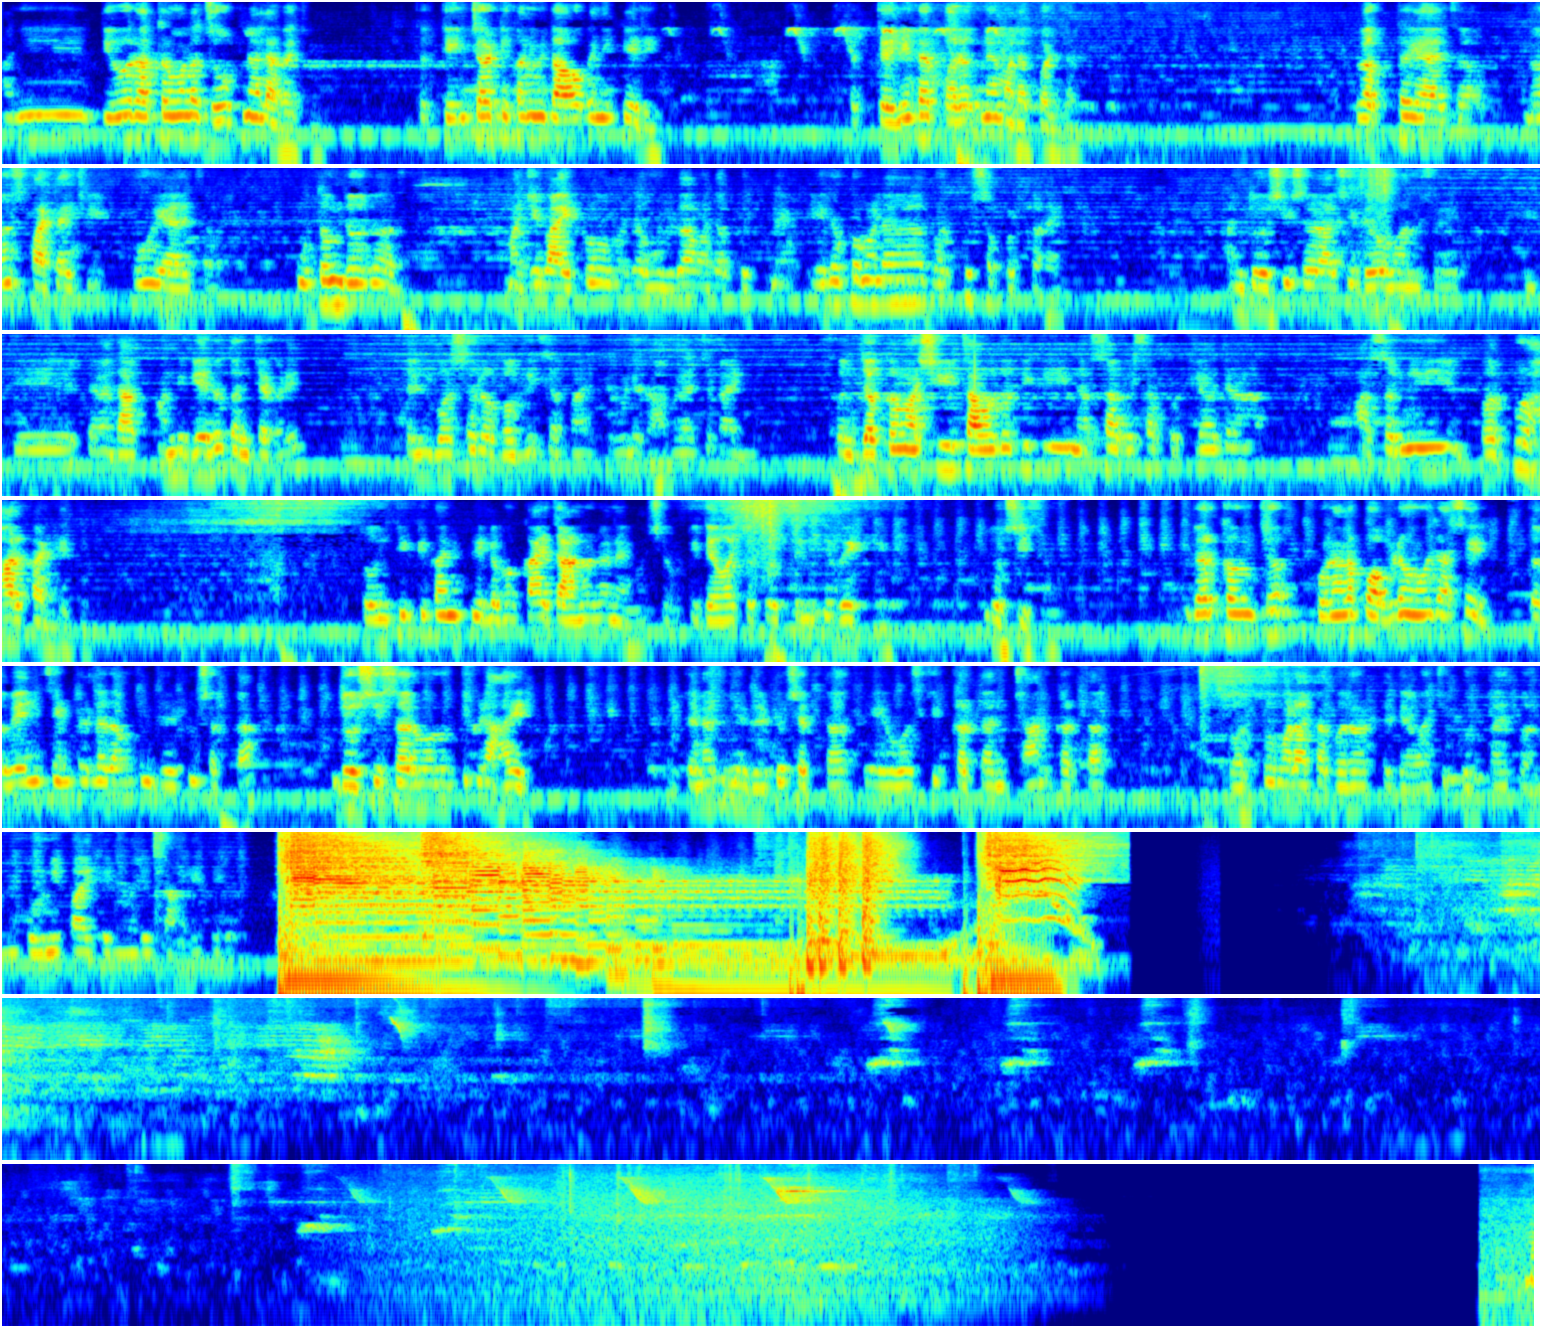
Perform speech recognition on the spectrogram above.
आणि दिवस रात्र मला झोप नाही लागायची. तर तीन चार ठिकाणी मी दवाखाने केली. तर त्याने काय फरक नाही मला पडला. रक्त यायचं नस फाटायची पू यायचं उत्तम जोजर माझी बायको माझा मुलगा माझा पुतण्या हे लोक मला भरपूर सपोर्ट करायचे. आणि जोशी सर अशी देव माणूस आहे तिथे ते त्यांना दाख आम्ही गेलो त्यांच्याकडे. त्यांनी बसवलं बघितलं काय ते म्हणजे घाबरायचं काय नाही. पण जखम अशी चावत होती की नसा बिसा फुटल्या होत्या असं मी भरपूर हार काढले ते दोन तीन ठिकाणी फिरलं मग काय जाणवलं नाही. मग शेवटी देवाच्या कृपेने ते भेटले जोशी सर जर कोणचं कोणाला प्रॉब्लेम होत असेल तर वेन सेंटरला जाऊन तुम्ही भेटू शकता. जोशी सर म्हणून तिकडे आहेत. त्यांना तुम्ही भेटू शकता. ते व्यवस्थित करतात छान करतात. भरपूर मला आता बरं वाटतं देवाची कृपा आहे पण मी दोन्ही पाय केली म्हणजे चांगली केली.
